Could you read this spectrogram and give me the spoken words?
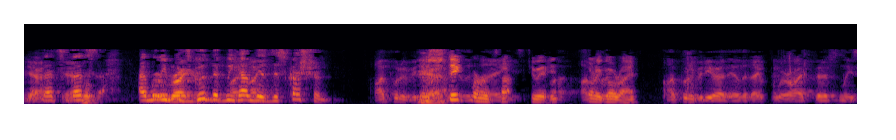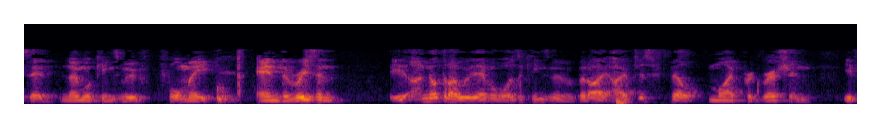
yeah, That's yeah. that's. I believe Right. it's good that we I- have I- this discussion. I put a video. Yeah. the Stigma attached to it. I- I Sorry, put- go Ryan. I put a video out the other day where I personally said no more King's move for me, and the reason, not that I ever was a King's mover, but I, I just felt my progression. If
